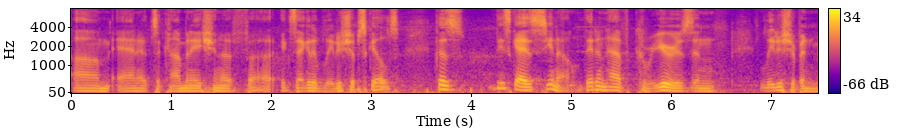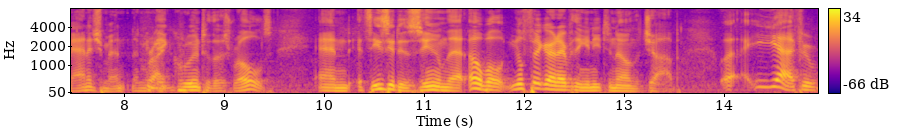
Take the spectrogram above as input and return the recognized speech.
um, and it's a combination of uh, executive leadership skills because these guys, you know, they didn't have careers in leadership and management. I mean, Right. they grew into those roles, and it's easy to assume that oh well, you'll figure out everything you need to know on the job. Uh, yeah, if you're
